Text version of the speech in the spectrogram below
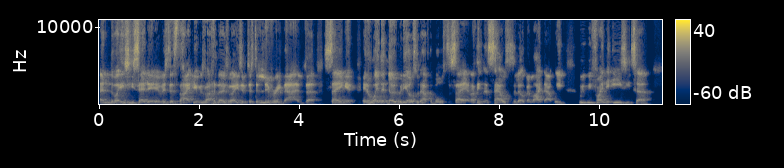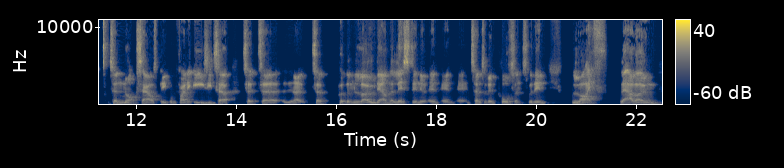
And the way she said it, it was just like it was one of those ways of just delivering that and uh, saying it in a way that nobody else would have the balls to say it. And I think that sales is a little bit like that. We we, we find it easy to to knock salespeople. We find it easy to to to you know to put them low down the list in in in, in terms of importance within life let alone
